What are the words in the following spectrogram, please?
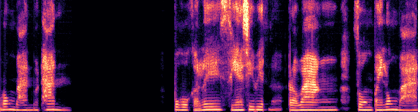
โรงพยาบาลบ่ทันปู่ก็เลยเสียชีวิตระหว่างส่งไปโรงพยาบาล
